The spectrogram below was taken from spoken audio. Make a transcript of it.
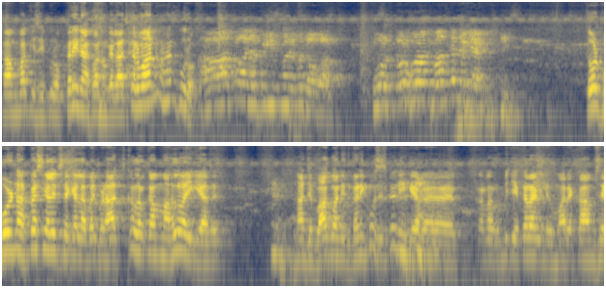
કામ બાકી છે પૂરો કરી નાખવાનો ગેલો. આજ કરવાનો હે ને પૂરો? તોડફોડના સ્પેશિયાલિસ્ટ છે ગેલા ભાઈ પણ આજ કલર કામમાં હલવાઈ ગયા છે. હા જે ભાગવાની તો ઘણી કોશિશ કરી કે હવે કલર બીજે કરાવી લેવું મારે કામ છે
